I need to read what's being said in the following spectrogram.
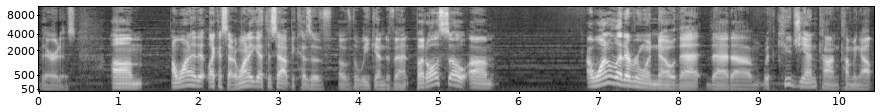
there it is. Um, I wanted it, like I said, I wanted to get this out because of of the weekend event, but also um, I want to let everyone know that that um, with QGNCon coming up,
